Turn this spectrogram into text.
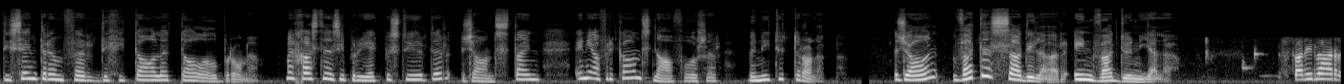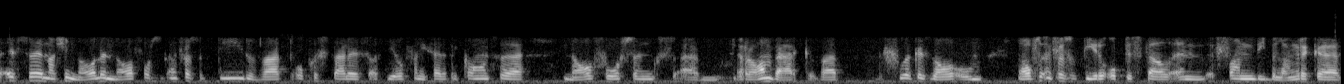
die sentrum vir digitale taalhulpbronne. My gaste is die projekbestuurder Jean Stein en die Afrikaans navorser Benito Trollip. Jean, wat is Sadilar en wat doen julle? Sadilar is 'n nasionale navorsingsinfrastruktuur wat opgestel is as deel van die Suid-Afrikaanse navorsings um, raamwerk wat fokus daarop navorsingsinfrastrukture op te stel in van die belangrike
